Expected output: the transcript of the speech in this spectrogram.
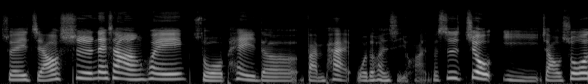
所以只要是内山昂辉所配的反派，我都很喜欢。可是就以小说、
